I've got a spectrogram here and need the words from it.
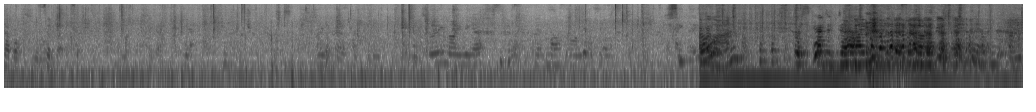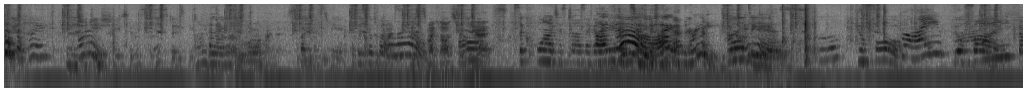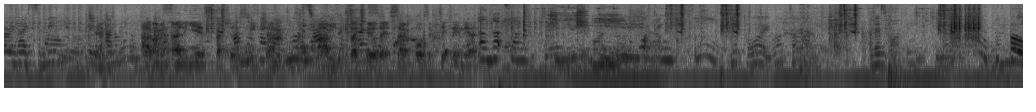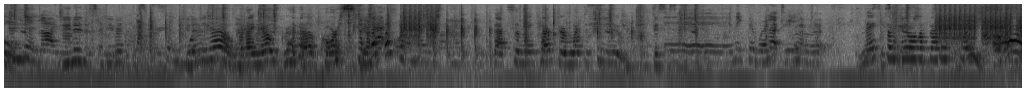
several. Several. We're scared to death. Hi. You you to the semesters Hello. You are my class? This is my classroom, oh, yeah. It's the quietest class I've ever I know. I agree. How old are you? Is. You're four. Five. You're five. Very nice to meet you. Favorite animal? Um, I'm an early years specialist teacher um, because I feel that it's so important, particularly in the early And that sounds easy. What can you see? Good boy. Well done. And this one. Do you know? Oh, Do you know this? Have you read this series? Do you know? no, but I know Greta, of course. Yeah. That's the main character, and what does she do? This is. Make the world a better place. Uh,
